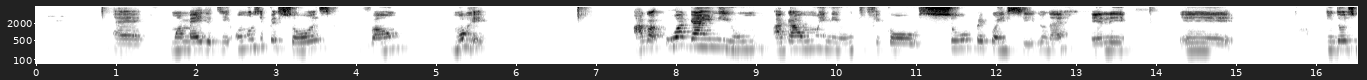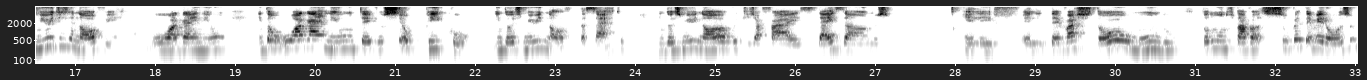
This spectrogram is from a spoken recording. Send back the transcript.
é, uma média de 11 pessoas vão morrer. Agora, o HN1, H1N1, que ficou super conhecido, né? Ele é, em 2019, o HN1, então o HN1 teve o seu pico em 2009, tá certo? Em 2009, que já faz 10 anos, ele, ele devastou o mundo, todo mundo estava super temeroso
